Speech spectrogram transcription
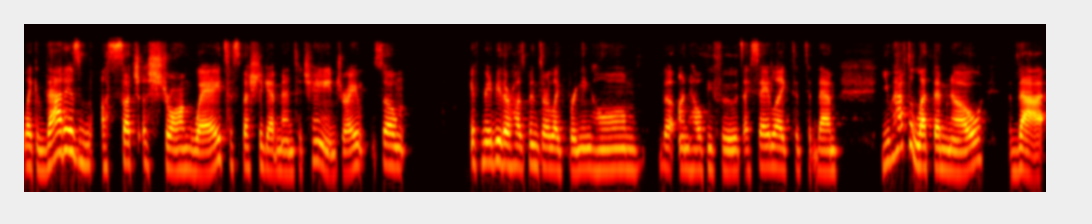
like that is a, such a strong way to especially get men to change right so if maybe their husbands are like bringing home the unhealthy foods i say like to, to them you have to let them know that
